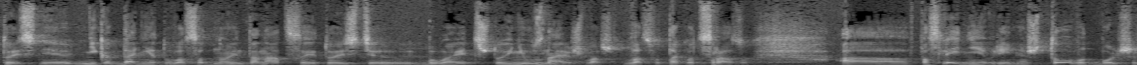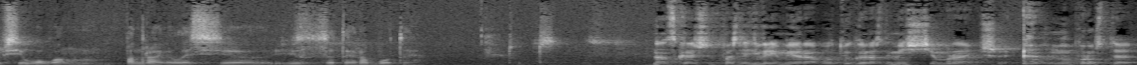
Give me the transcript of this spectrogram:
то есть э, никогда нет у вас одной интонации, то есть э, бывает, что и не узнаешь вас, вас вот так вот сразу. А в последнее время что вот больше всего вам понравилось э, из этой работы? Надо сказать, что в последнее время я работаю гораздо меньше, чем раньше. ну, просто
